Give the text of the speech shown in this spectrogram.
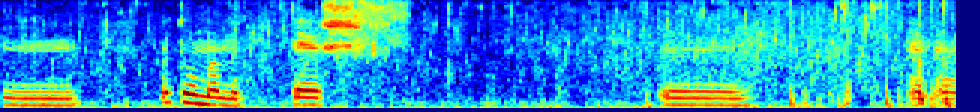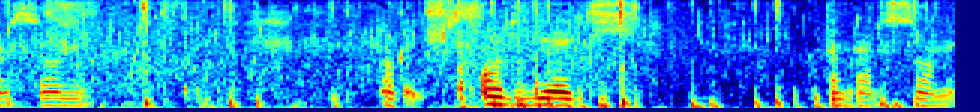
Yy, no tu mamy też Yy, Emerson. Okej, odwiedź Emersony.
